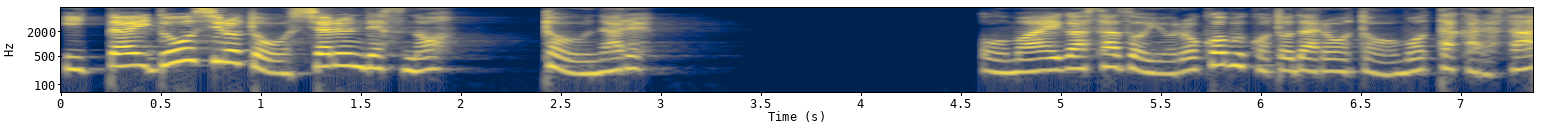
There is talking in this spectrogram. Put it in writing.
一体どうしろとおっしゃるんですの？とうなる。お前がさぞ喜ぶことだろうと思ったからさ。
